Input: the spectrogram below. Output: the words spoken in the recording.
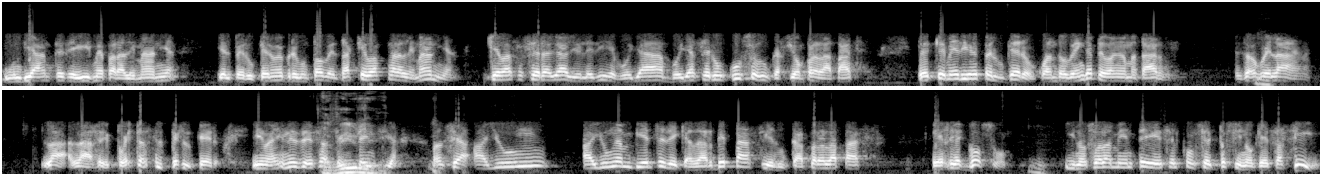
un día antes de irme para Alemania, y el peluquero me preguntó, ¿verdad que vas para Alemania? ¿Qué vas a hacer allá? Yo le dije, voy a, voy a hacer un curso de educación para la paz. Entonces, ¿qué me dijo el peluquero? Cuando venga te van a matar. Esa fue la, la, la respuesta del peluquero. Imagínense esa sentencia. O sea, hay un, hay un ambiente de que de paz y educar para la paz es riesgoso. Y no solamente es el concepto, sino que es así.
